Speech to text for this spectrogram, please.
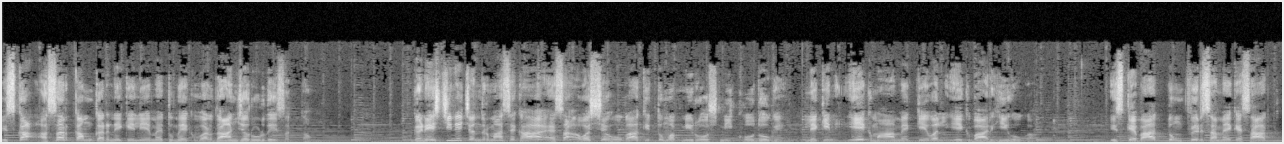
इसका असर कम करने के लिए मैं तुम्हें एक वरदान ज़रूर दे सकता हूँ। गणेश जी ने चंद्रमा से कहा, ऐसा अवश्य होगा कि तुम अपनी रोशनी खो दोगे, लेकिन एक माह में केवल एक बार ही होगा। इसके बाद तुम फिर समय के साथ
